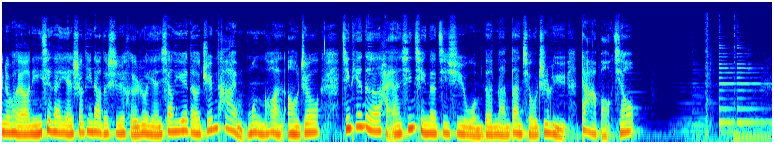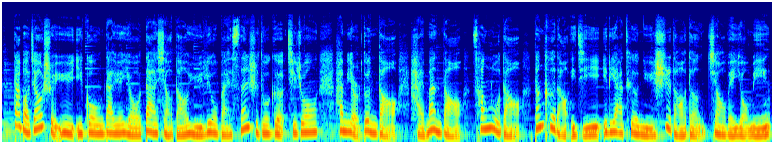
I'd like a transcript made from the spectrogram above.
听众朋友，您现在依然收听到的是和若言相约的 Dreamtime 梦幻澳洲。今天的海岸心情呢，继续我们的南半球之旅大堡礁。大堡礁水域一共大约有大小岛屿六百三十多个，其中汉密尔顿岛、海曼岛、苍鹭岛、当克岛以及伊利亚特女士岛等较为有名。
